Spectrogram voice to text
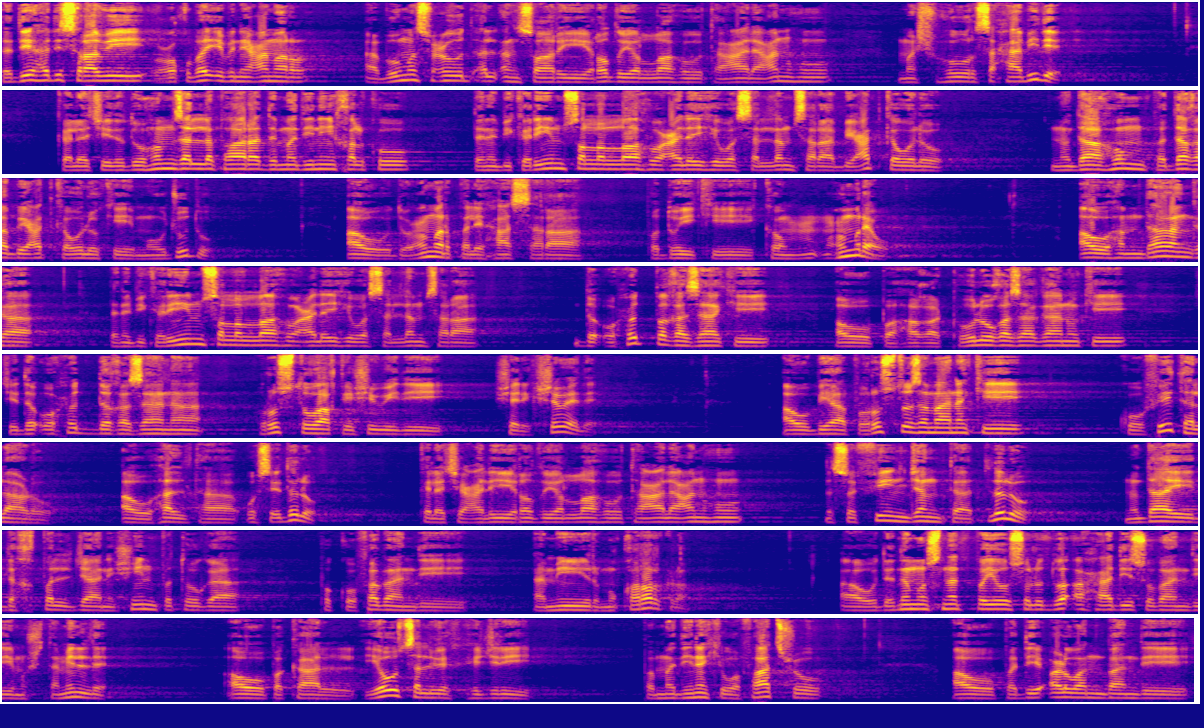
د دې حدیث راوي عقبه ابن عمر ابو مسعود الانصاري رضی الله تعالی عنه مشهور صحابي دی کله چې د دوهم ځل لپاره د مدینی خلکو د نبی کریم صلی الله علیه وسلم سره بیعت کولو نو دا هم په دغه بیعت کولو کې موجود او د عمر په لحاظ سره په دوی کې کوم عمر و او همدارنګه د نبی کریم صلی الله علیه وسلم سره د احد په غزا کې او په هغه ټولو غزاګانو کې چې د احد د غزا نه رستو واقع شوي دي شریک شوی دی او بیا په رستو زمانه کې کوفې ته لاړو او هلته اوسېدلو کله چې علي رضی الله تعالی عنه د صفین جنګ ته تللو نو دا یې د خپل جانشین په توګه په کوفه باندې امیر مقرر کړ او د ده مسند په یو سلو دوه احادیثو باندې مشتمل دی او په کال یو څلوېښت هجري په مدینه کې وفات شو او په دې اړوند باندې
